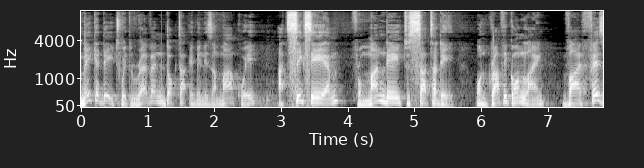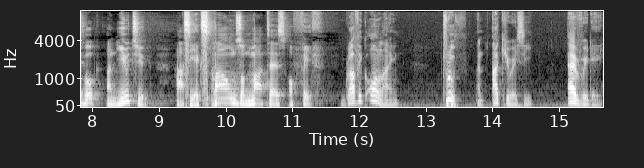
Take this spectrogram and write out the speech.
Make a date with Reverend Dr. Ebenezer Markwei at 6 a.m. from Monday to Saturday on Graphic Online via Facebook and YouTube as he expounds on matters of faith. Graphic Online, truth and accuracy every day.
